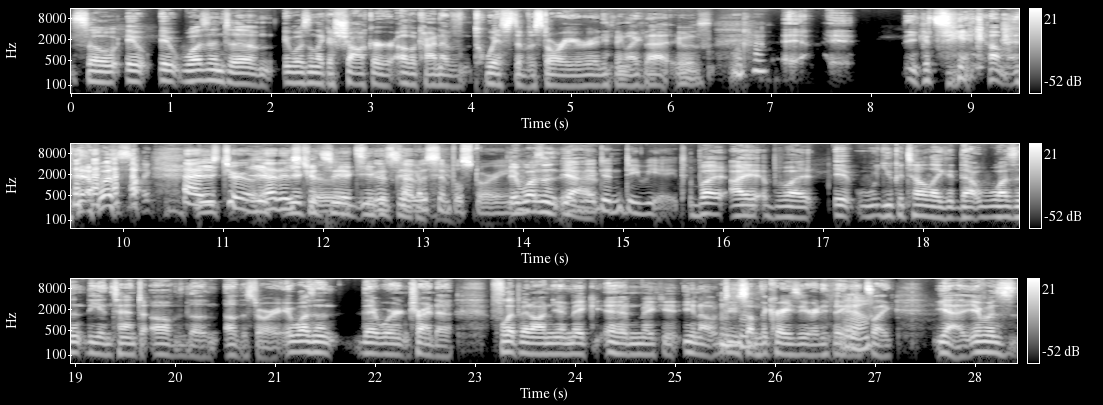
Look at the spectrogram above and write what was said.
so it it wasn't um it wasn't like a shocker of a kind of twist of a story or anything like that. It was Okay. it, you could see it coming. It was like That you- is true. you- that is you true. could see it- It's, you could it's see it kind of a simple story. It wasn't- yeah. It didn't deviate. but I but it you could tell like that wasn't the intent of the of the story. It wasn't they weren't trying to flip it on you and make and make it you know do Mhm. something crazy or anything. Yeah. It's like yeah, it was.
